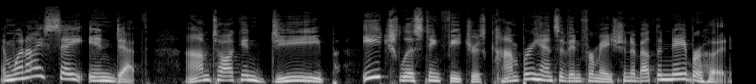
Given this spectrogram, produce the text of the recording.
And when I say in-depth, I'm talking deep. Each listing features comprehensive information about the neighborhood,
